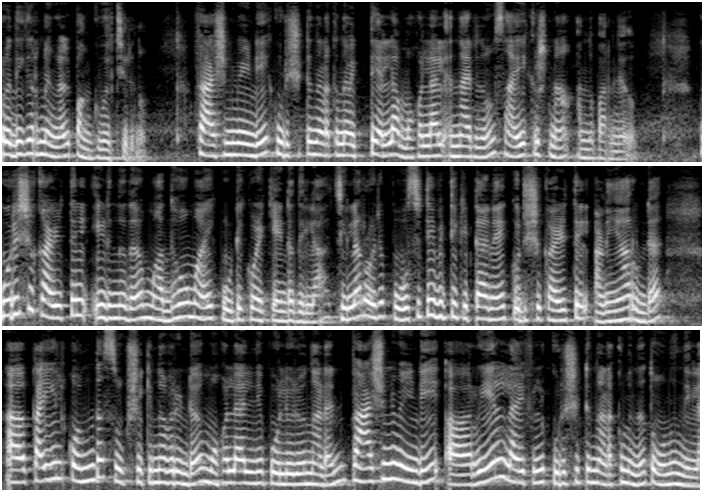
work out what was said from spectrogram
പ്രതികരണങ്ങൾ പങ്കുവച്ചിരുന്നു. ഫാഷന് വേണ്ടി കുരിശിട്ട് നടക്കുന്ന വ്യക്തിയല്ല മോഹൻലാൽ എന്നായിരുന്നു സായി കൃഷ്ണ അന്ന് പറഞ്ഞത്. കുരിശ് കഴുത്തിൽ ഇടുന്നത് മതവുമായി കൂട്ടിക്കുഴയ്ക്കേണ്ടതില്ല ചിലർ ഒരു പോസിറ്റിവിറ്റി കിട്ടാനായി കുരിശ് കഴുത്തിൽ അണിയാറുണ്ട്. കയ്യിൽ കൊന്ത സൂക്ഷിക്കുന്നവരുണ്ട്. മോഹൻലാലിനെ പോലൊരു നടൻ. ഫാഷന് വേണ്ടി റിയൽ ലൈഫിൽ കുരിശിട്ട് നടക്കുമെന്ന് തോന്നുന്നില്ല.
